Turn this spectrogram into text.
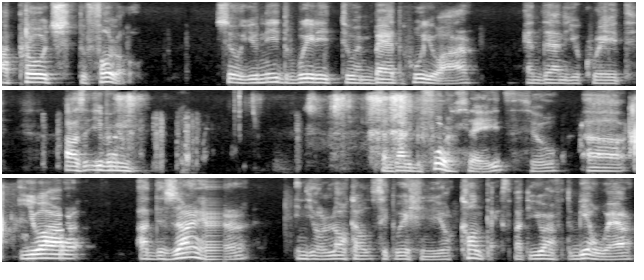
approach to follow. So you need really to embed who you are, and then you create, as even somebody before said, so uh, you are a designer in your local situation, in your context, but you have to be aware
